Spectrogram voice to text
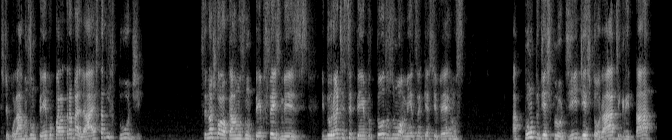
estipularmos um tempo para trabalhar esta virtude. Se nós colocarmos um tempo, seis meses, e durante esse tempo, todos os momentos em que estivermos a ponto de explodir, de estourar, de gritar,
